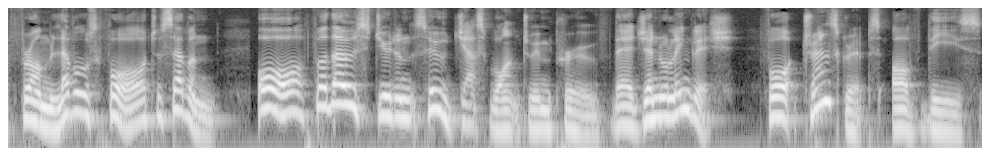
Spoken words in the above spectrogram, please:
from levels 4 to 7, or for those students who just want to improve their general English. For transcripts of these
